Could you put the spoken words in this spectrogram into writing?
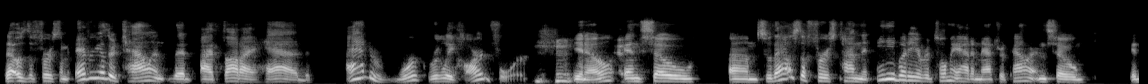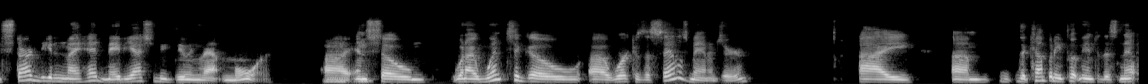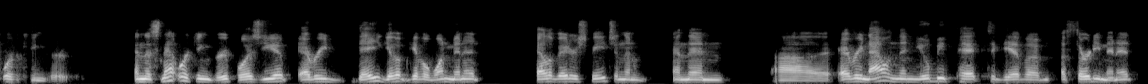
That was the first time. Every other talent that I thought I had, I had to work really hard for, you know? And so, um, so that was the first time that anybody ever told me I had a natural talent. And so it started to get in my head maybe I should be doing that more. Uh, mm-hmm. Uh, and so when I went to go uh, work as a sales manager, I um, the company put me into this networking group, and this networking group was you every day you give up give a one minute elevator speech, and then and then uh, every now and then you'll be picked to give a, a 30 minute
